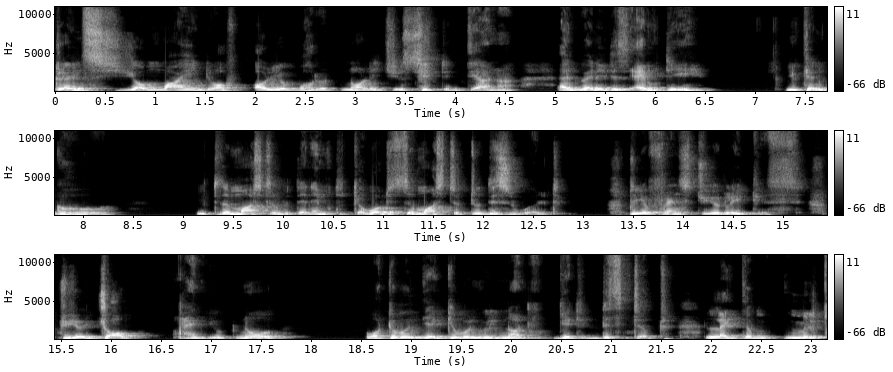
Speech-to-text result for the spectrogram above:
cleanse your mind of all your borrowed knowledge. You sit in dhyana, and when it is empty, you can go to the master with an empty cup. What is the master to this world? To your friends, to your relatives, to your job, and you know whatever they are given will not get disturbed. Like the milk,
